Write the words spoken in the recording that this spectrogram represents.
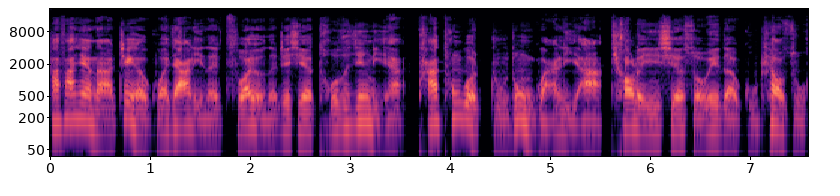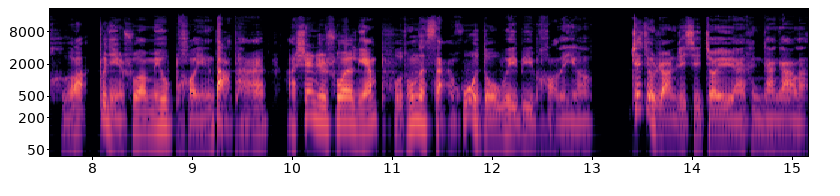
他发现呢，这个国家里的所有的这些投资经理，他通过主动管理啊，挑了一些所谓的股票组合，不仅说没有跑赢大盘啊，甚至说连普通的散户都未必跑得赢，这就让这些交易员很尴尬了。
